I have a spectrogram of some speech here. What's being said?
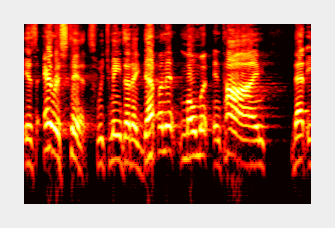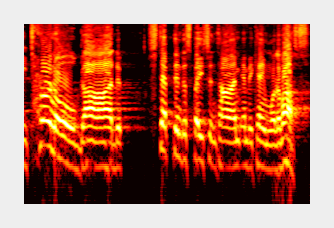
is aorist tense, which means at a definite moment in time, that eternal God stepped into space and time and became one of us.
